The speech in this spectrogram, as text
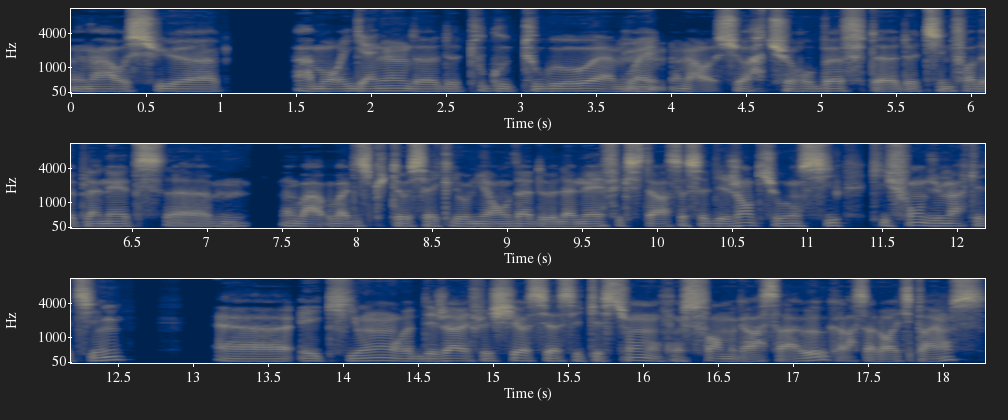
on a reçu Amaury Gagnon de, de Too Good To Go, on a reçu Arthur Aubeuf de, de, Team for the Planet. On va, on va discuter aussi avec Léo Miranda de la NEF, etc. Ça, c'est des gens qui aussi, qui font du marketing euh, et qui ont déjà réfléchi aussi à ces questions. Donc, on se forme grâce à eux, grâce à leur expérience.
